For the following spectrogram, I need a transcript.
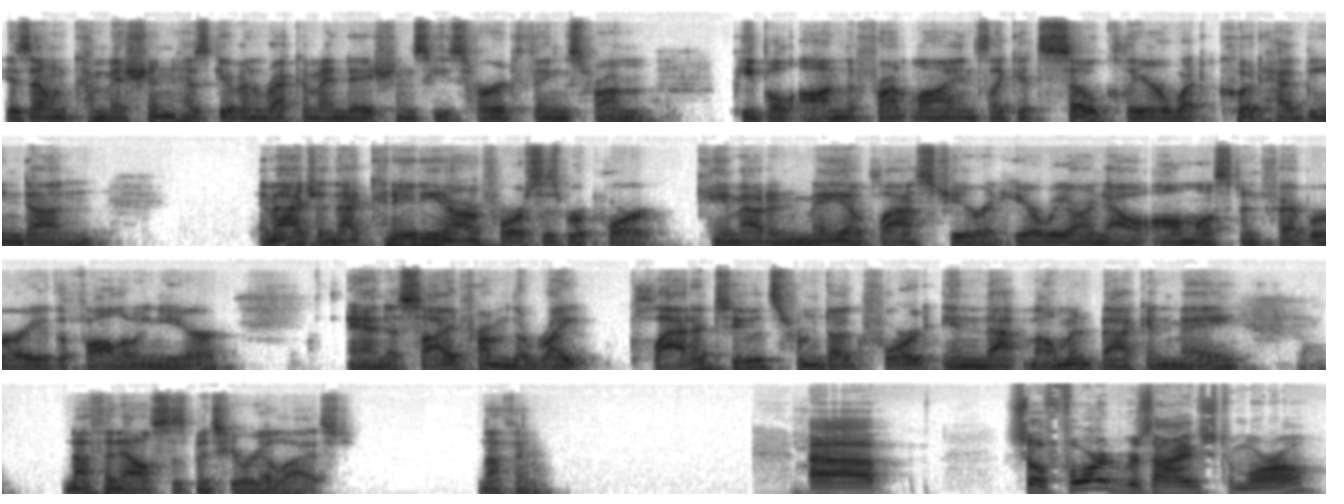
His own commission has given recommendations. He's heard things from people on the front lines. Like it's so clear what could have been done. Imagine that Canadian Armed Forces report came out in May of last year, and here we are now almost in February of the following year. And aside from the right platitudes from Doug Ford in that moment back in May, nothing else has materialized. Nothing. Uh, so Ford resigns tomorrow,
